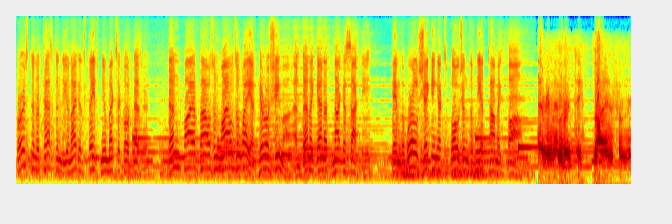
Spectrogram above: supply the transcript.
First in a test in the United States New Mexico desert, then 5,000 miles away at Hiroshima, and then again at Nagasaki, came the world-shaking explosions of the atomic bomb. I remembered the line from the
